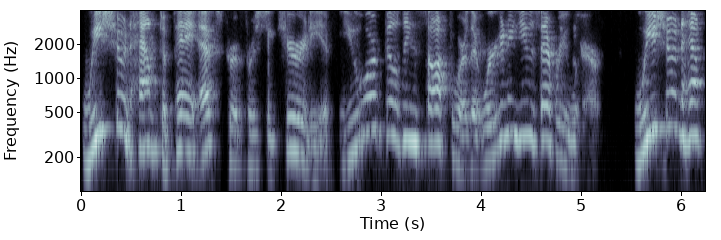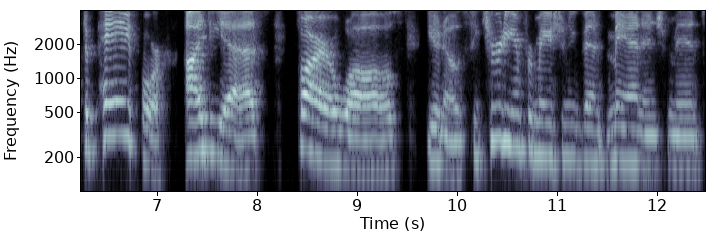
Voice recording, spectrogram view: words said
we shouldn't have to pay extra for security. If you are building software that we're going to use everywhere, we shouldn't have to pay for IDS, firewalls, you know, security information event management,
